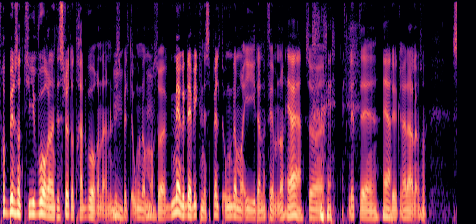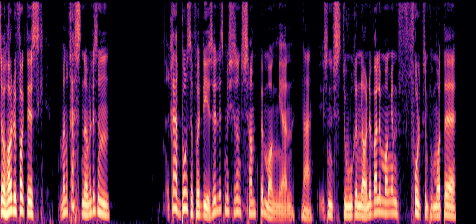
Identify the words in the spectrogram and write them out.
fra begynnelsen av 20-årene til slutten av 30-årene, når du Mm. spilte ungdommer. Mm. Så meg og det, vi kunne spilt ungdommer i denne filmen. Ja, ja. Så litt, eh, Ja. greier der, liksom. Så har du faktisk Men resten av liksom Bortsett fra de, så er det liksom ikke sånn kjempemange sånne store navn. Det er veldig mange folk som på en måte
